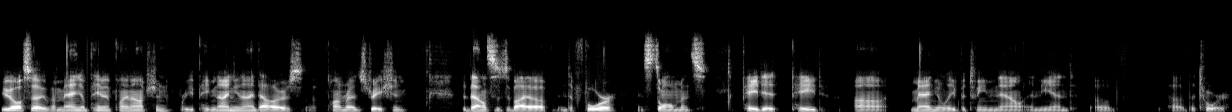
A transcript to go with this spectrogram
You also have a manual payment plan option where you pay $99 upon registration the balance is divided up into four installments paid it paid uh, manually between now and the end of uh, the tour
